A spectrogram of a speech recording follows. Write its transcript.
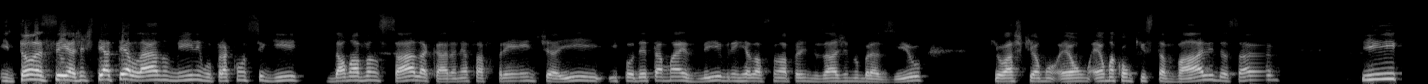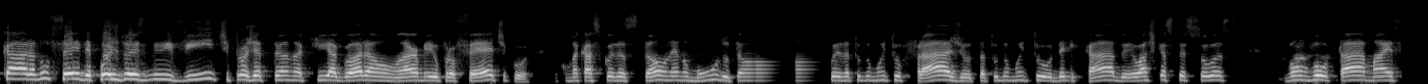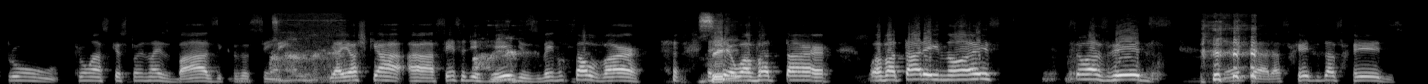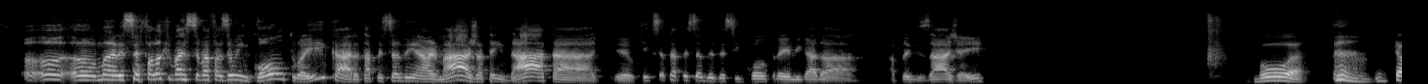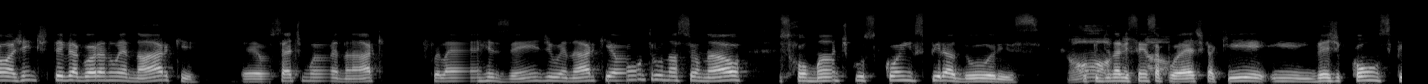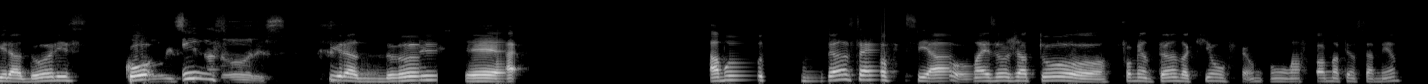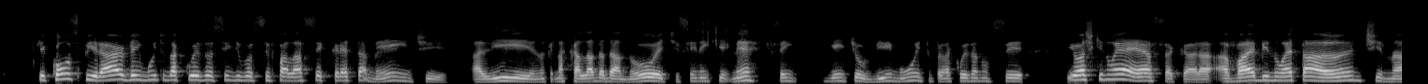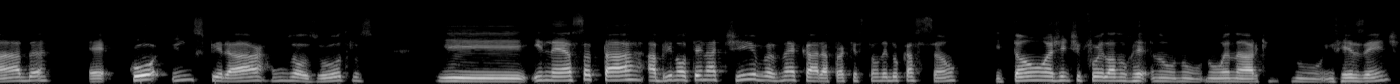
Então, assim, a gente tem até lá, no mínimo, para conseguir dar uma avançada, cara, nessa frente aí e poder estar tá mais livre em relação à aprendizagem no Brasil, que eu acho que é uma, é, um, é uma conquista válida, sabe? E, cara, não sei, depois de 2020, projetando aqui agora um lar meio profético, como é que as coisas estão né, no mundo, estão coisa tudo muito frágil, tá tudo muito delicado. Eu acho que as pessoas vão voltar mais para um, umas questões mais básicas, assim. E aí eu acho que a, a ciência de redes vem nos salvar. É o avatar. O avatar em nós são as redes, né, cara? As redes das redes. Ô, ô, ô, mano, você falou que vai, você vai fazer um encontro aí, cara? Tá pensando em armar? Já tem data? O que, que você tá pensando desse encontro aí ligado à aprendizagem aí? Boa. Então, a gente teve agora no ENARC, é, o sétimo ENARC, que foi lá em Resende. O ENARC é o Encontro Nacional dos Românticos Conspiradores. Oh, pedindo a licença poética aqui, em vez de conspiradores, co-inspiradores. É, a, a mudança é oficial, mas eu já estou fomentando aqui um, uma forma de pensamento. Porque conspirar vem muito da coisa assim de você falar secretamente, ali na calada da noite, sem nem que, né, sem ninguém te ouvir muito, para a coisa não ser. E eu acho que não é essa, cara. A vibe não é tá anti nada, é co-inspirar uns aos outros, e, e nessa tá abrindo alternativas, né, cara, para a questão da educação. Então a gente foi lá no, no, no, no Enarc, no, em Resende,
